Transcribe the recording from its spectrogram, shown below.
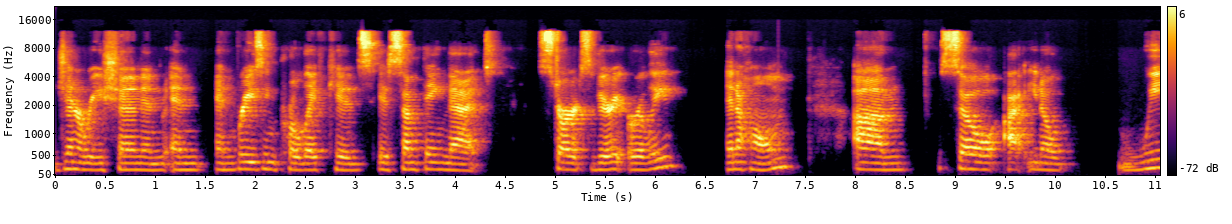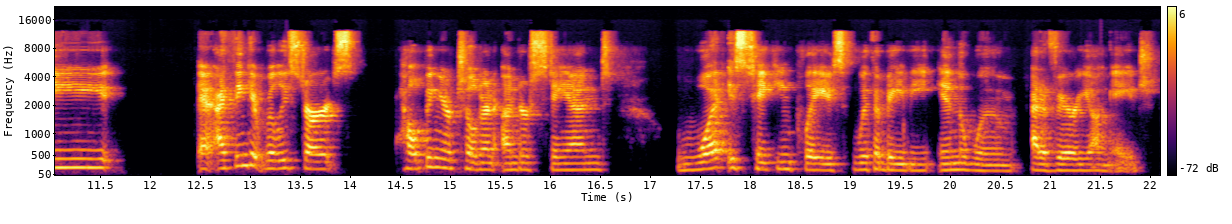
generation and and and raising pro-life kids is something that starts very early in a home. Um, so I, you know, we, and I think it really starts helping your children understand what is taking place with a baby in the womb at a very young age.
